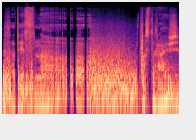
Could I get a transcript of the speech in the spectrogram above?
Соответственно, постараюсь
